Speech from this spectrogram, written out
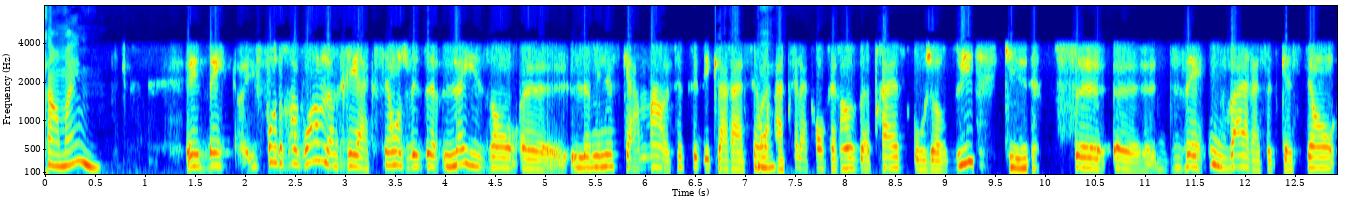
Quand même. Eh bien, il faudra voir leur réaction. Je veux dire, là, ils ont euh, le ministre Carman a fait ses déclarations après la conférence de presse aujourd'hui, qu'il se euh, disait ouvert à cette question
